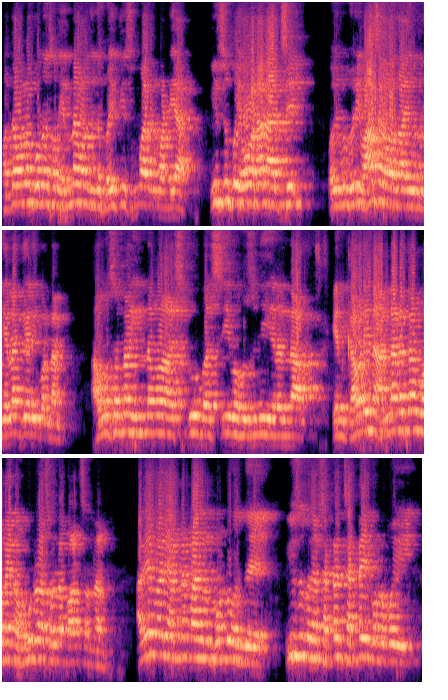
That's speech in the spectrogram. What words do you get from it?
மற்றவங்களாம் கூட சொல்ல என்ன உனக்கு இந்த பைத்தியம்? சும்மா இருக்க மாட்டியா? யூசுப் எவ்வளோ நாள் ஆச்சு? ஒரு பெரிய வாசனை வருதா? இவருக்கு எல்லாம் கேள்வி பண்ணாங்க அவங்க சொன்னா இன்னமா அஷ்கு பசி ஹுஸ்னி இரண்டா என் கவலை நான் அல்லாட தான் முறை நான் ஊர்ல சொல்லப்பான்னு சொன்னாங்க. அதே மாதிரி அண்ணன் மாதிரி கொண்டு வந்து யூசுப் சட்ட சட்டை சட்டையை கொண்டு போய்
